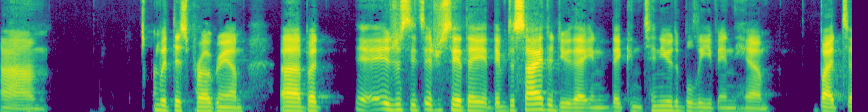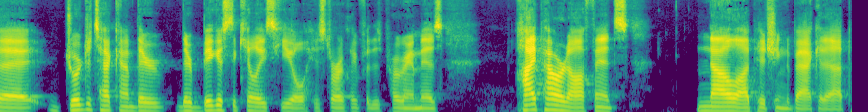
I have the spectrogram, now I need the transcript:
um, with this program. Uh, but it's just it's interesting that they they've decided to do that and they continue to believe in him. But uh, Georgia Tech, kind of their their biggest Achilles heel historically for this program is high powered offense, not a lot of pitching to back it up.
